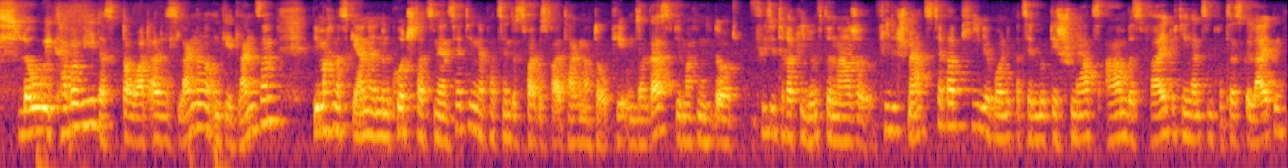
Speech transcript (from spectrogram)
Slow Recovery, das dauert alles lange und geht langsam. Wir machen das gerne in einem kurzstationären Setting. Der Patient ist zwei bis drei Tage nach der OP unser Gast. Wir machen dort Physiotherapie, Lymphdrainage, viel Schmerztherapie. Wir wollen die Patienten möglichst schmerzarm bis frei durch den ganzen Prozess geleiten.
